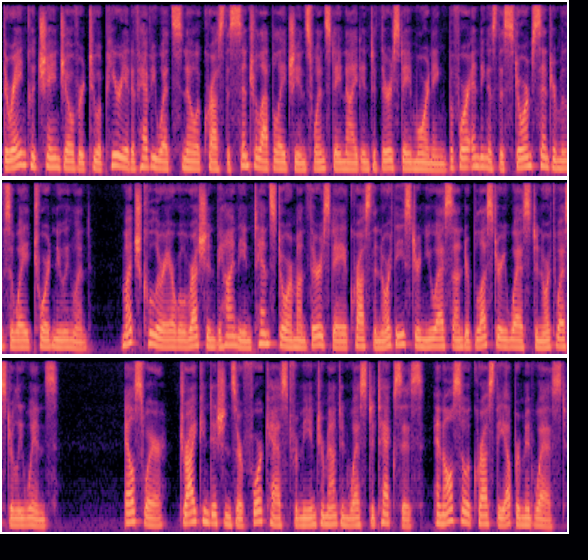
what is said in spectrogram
The rain could change over to a period of heavy wet snow across the central Appalachians Wednesday night into Thursday morning before ending as the storm center moves away toward New England. Much cooler air will rush in behind the intense storm on Thursday across the northeastern U.S. under blustery west to northwesterly winds. Elsewhere, dry conditions are forecast from the Intermountain West to Texas and also across the upper Midwest,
